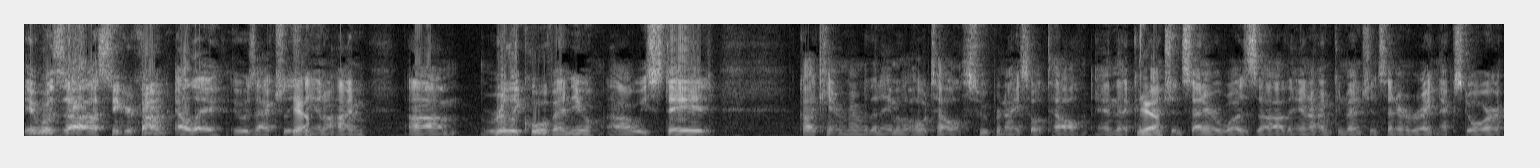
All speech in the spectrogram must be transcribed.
It was uh, SneakerCon LA. It was actually in Anaheim. Um, really cool venue. Uh, we stayed. God, I can't remember the name of the hotel. Super nice hotel, and the convention center was uh, the Anaheim Convention Center right next door.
